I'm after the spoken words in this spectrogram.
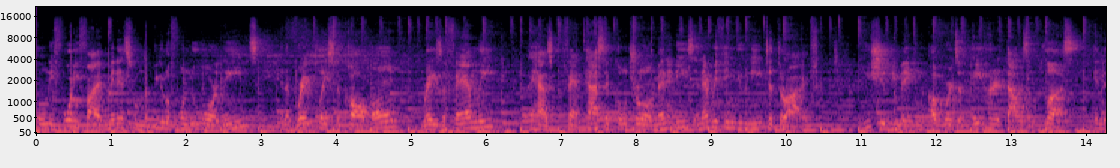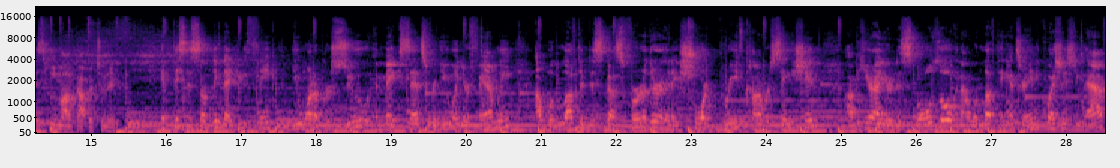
only 45 minutes from the beautiful New Orleans, and a great place to call home, raise a family. It has fantastic cultural amenities and everything you need to thrive you should be making upwards of 800,000 plus in this HEMONC opportunity. If this is something that you think you want to pursue and make sense for you and your family, I would love to discuss further in a short, brief conversation. I'm here at your disposal and I would love to answer any questions you have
